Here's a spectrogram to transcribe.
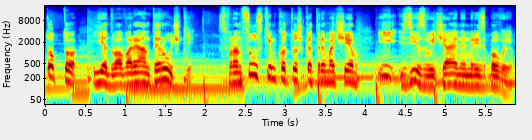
Тобто є два варіанти ручки з французьким котушкотримачем і зі звичайним різьбовим.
